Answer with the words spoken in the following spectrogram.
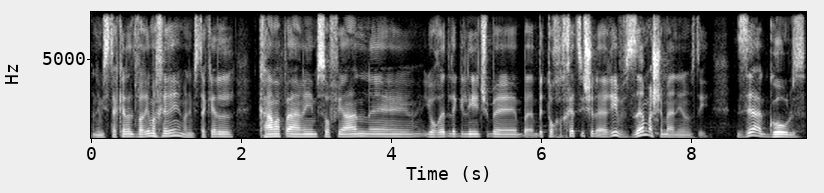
אני מסתכל על דברים אחרים, אני מסתכל כמה פעמים סופיאן אה, יורד לגליץ' ב, ב, בתוך החצי של היריב. זה מה שמעניין אותי. זה הגולס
